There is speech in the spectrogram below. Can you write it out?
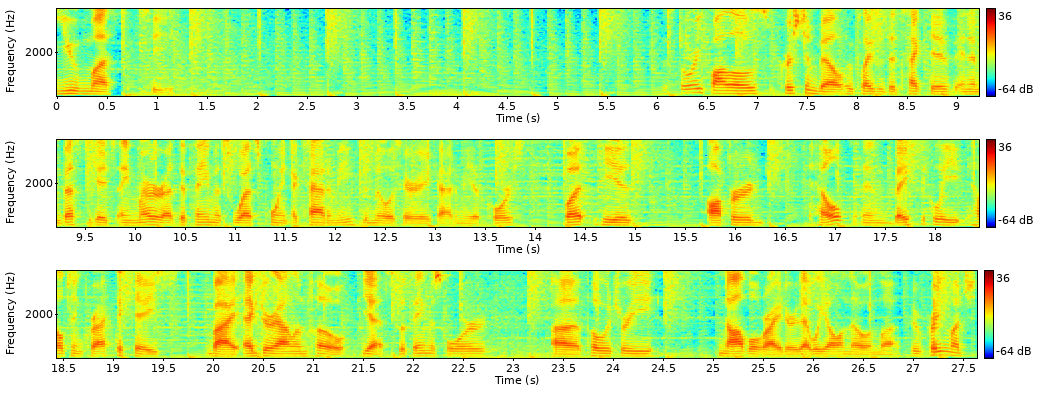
you must see. The story follows Christian Bale, who plays a detective and investigates a murder at the famous West Point Academy, the military academy, of course. But he is offered help and basically helped him crack the case by Edgar Allan Poe. Yes, the famous horror uh, poetry novel writer that we all know and love, who pretty much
